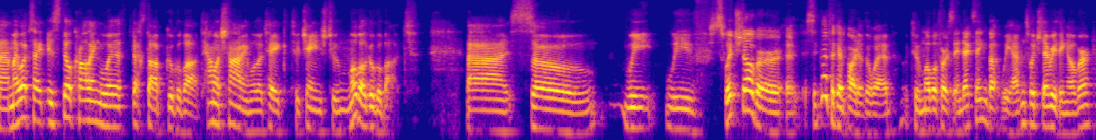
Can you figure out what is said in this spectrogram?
Uh, my website is still crawling with desktop Googlebot. How much time will it take to change to mobile Googlebot? Uh, so we we've switched over a significant part of the web to mobile first indexing, but we haven't switched everything over.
